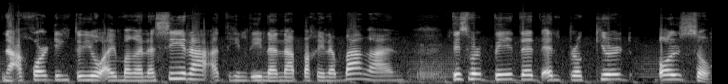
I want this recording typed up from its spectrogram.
Na according to you ay mga nasira at hindi na napakinabangan, these were bidded and procured also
